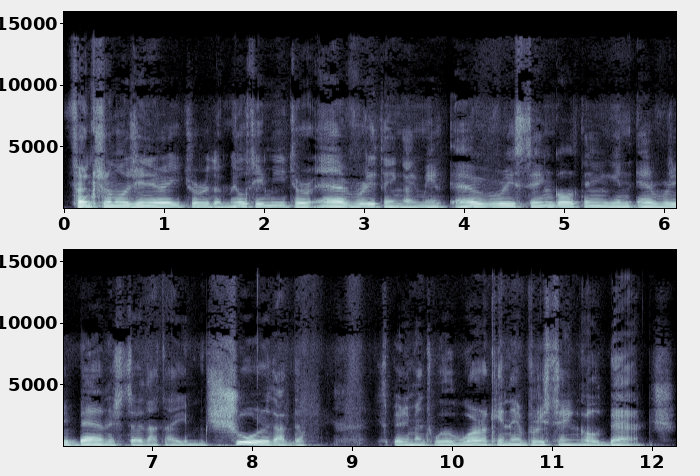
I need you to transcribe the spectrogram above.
functional generator, the multimeter, everything. I mean every single thing in every bench so that I'm sure that the experiment will work in every single bench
